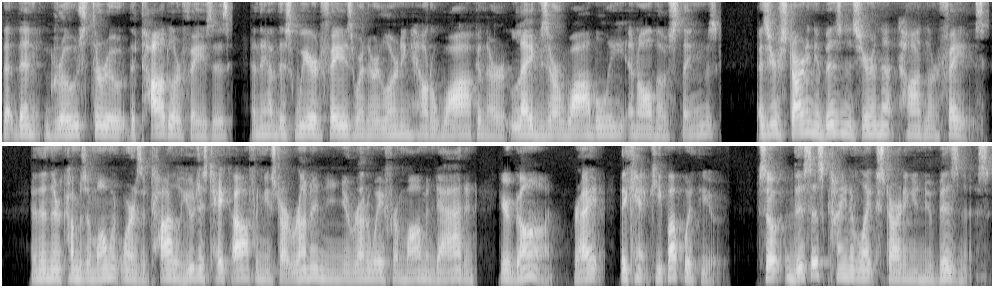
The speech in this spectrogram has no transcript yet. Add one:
that then grows through the toddler phases and they have this weird phase where they're learning how to walk and their legs are wobbly and all those things. As you're starting a business, you're in that toddler phase. And then there comes a moment where, as a toddler, you just take off and you start running and you run away from mom and dad and you're gone, right? They can't keep up with you. So, this is kind of like starting a new business.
